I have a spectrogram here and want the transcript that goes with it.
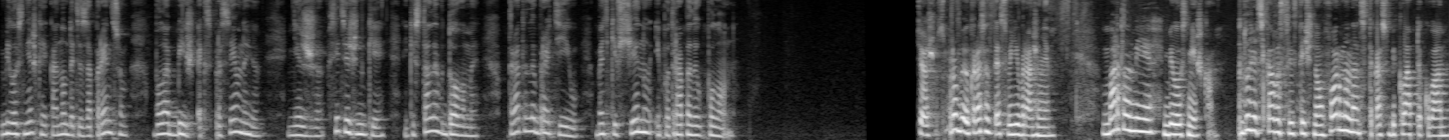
Білосніжка, яка нудиться за принцем, була більш експресивною, ніж всі ці жінки, які стали вдовами, втратили братів, батьківщину і потрапили в полон. Що ж, спробую окреслити свої враження. Бартломі Білосніжка. Дуже цікаво стилістично оформлена, це така собі клаптикова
